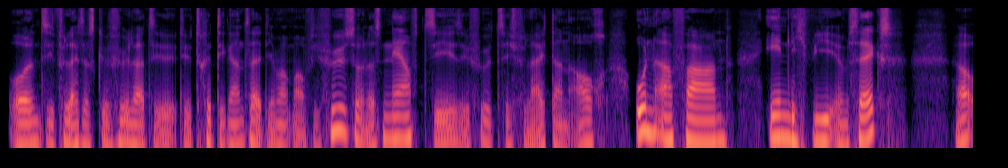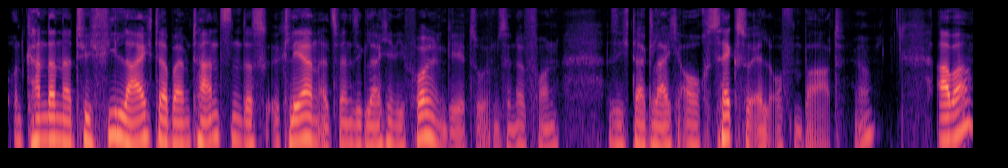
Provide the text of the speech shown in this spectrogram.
und sie vielleicht das Gefühl hat, sie, die tritt die ganze Zeit jemandem auf die Füße und das nervt sie, sie fühlt sich vielleicht dann auch unerfahren, ähnlich wie im Sex. Ja, und kann dann natürlich viel leichter beim Tanzen das klären, als wenn sie gleich in die Vollen geht, so im Sinne von sich da gleich auch sexuell offenbart. Ja. Aber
